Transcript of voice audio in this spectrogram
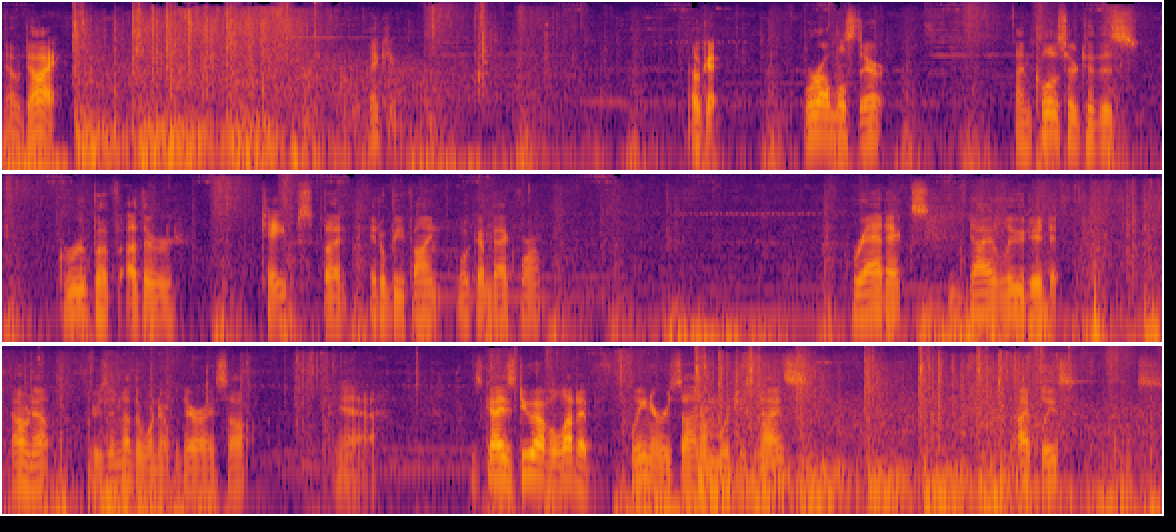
No, die. Thank you. Okay. We're almost there. I'm closer to this group of other tapes, but it'll be fine. We'll come back for them. Rad-X diluted. Oh no, there's another one over there I saw. Yeah. These guys do have a lot of cleaners on them, which is nice. Die, please. Thanks.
